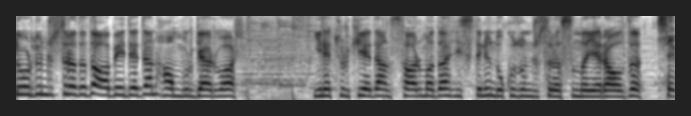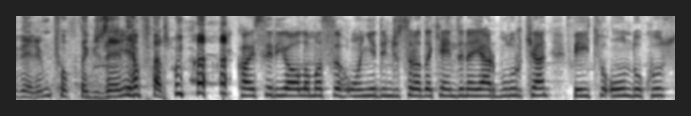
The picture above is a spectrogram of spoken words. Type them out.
Dördüncü sırada da ABD'den hamburger var. Yine Türkiye'den sarmada listenin 9. sırasında yer aldı. Severim, çok da güzel yaparım. Kayseri yağlaması 17. sırada kendine yer bulurken beyti 19,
